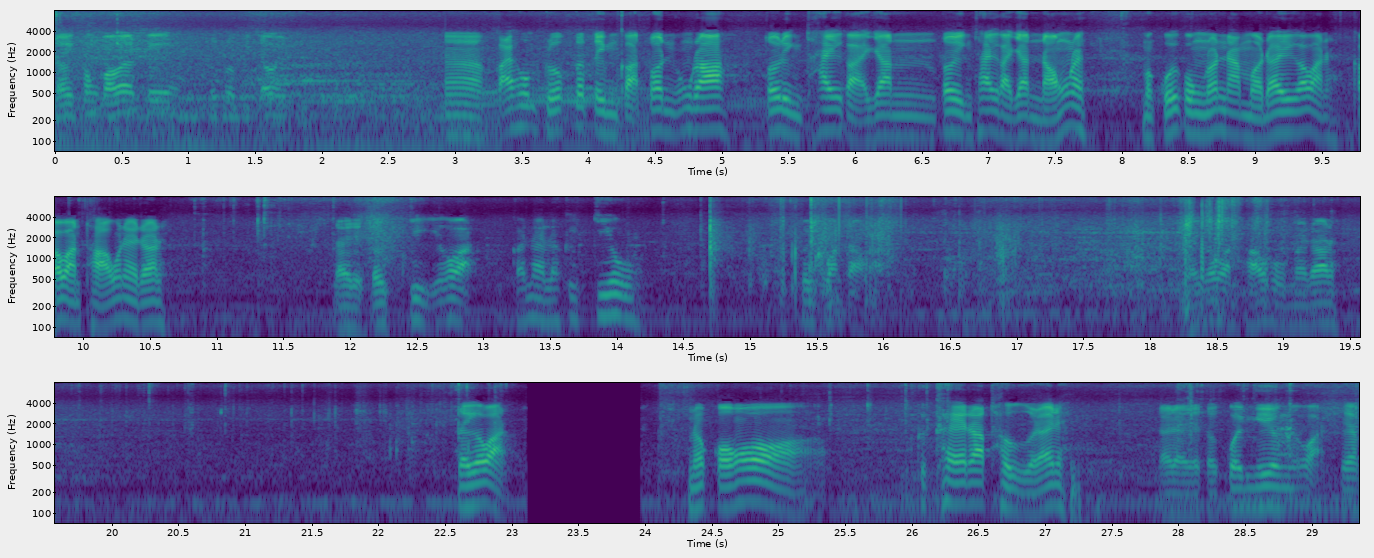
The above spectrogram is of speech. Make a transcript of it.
Tôi không có cái đúng là bị tôi à, cái hôm trước tôi tìm cả tuần cũng ra. Tôi định thay cả dàn tôi định thay cả dàn nóng này. Mà cuối cùng nó nằm ở đây các bạn các bạn tháo cái này ra này. Đây để tôi chỉ các bạn. Cái này là cái chiêu tôi quan trọng. Đây các bạn tháo hộp này ra này, đây các bạn. Nó có cái khe ra thử ở đây này. Đây đây tôi quay nghiêng các bạn xem.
